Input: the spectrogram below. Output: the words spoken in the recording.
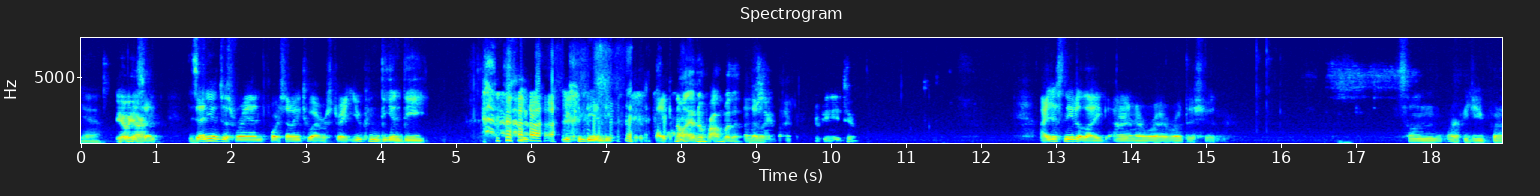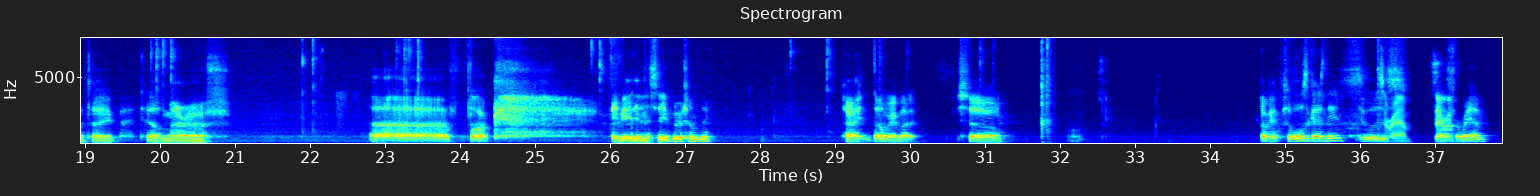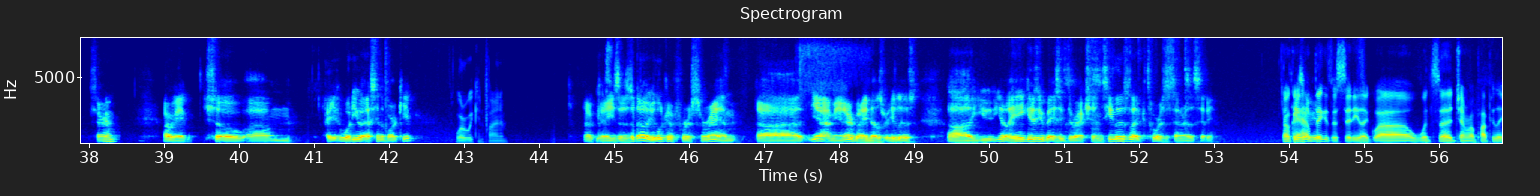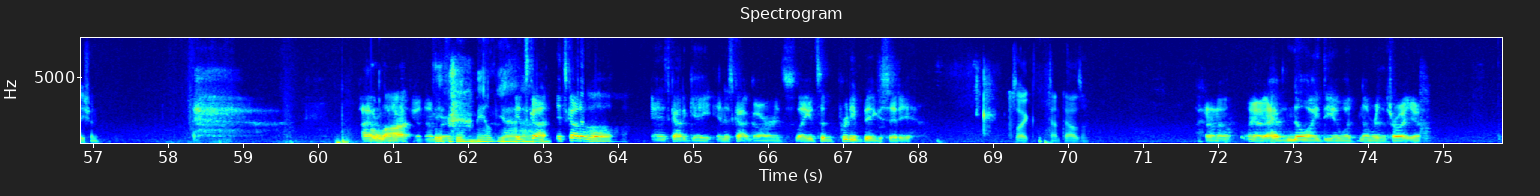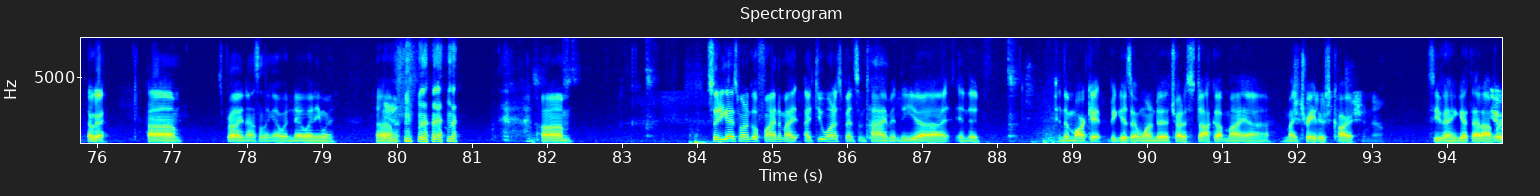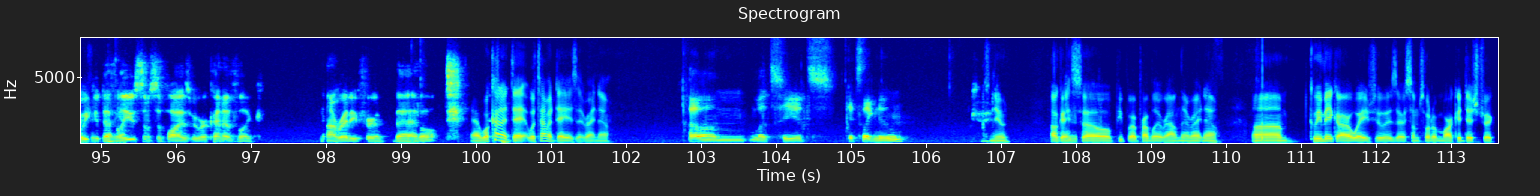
Yeah. Yeah, we are. Listen, Xenia just ran for 72 hours straight. You can D and D. You can D and D. Like No, I have no problem with it. a I'm just level saying, five. if you need to. I just need to like I don't remember where I wrote this shit. Sun RPG prototype, Tale of Maros. Uh, fuck. Maybe I didn't save it or something. All right, don't worry about it. So, okay. So what was the guy's name? It was Saram. Sarah. Saram. Saram. Okay. So, um, are you, what are you asking the barkeep? Where we can find him. Okay, he says, "Oh, you're looking for Saram." Uh, yeah, I mean everybody knows where he lives. Uh, you you know he gives you basic directions. He lives like towards the center of the city. Okay, He's how like- big is the city? Like, uh, what's the general population? I don't A lot. want to give you a number. 50 million. It's got it's got a wall and it's got a gate and it's got guards. Like it's a pretty big city. It's like ten thousand. I don't know. I I have no idea what number to throw at you. Okay. Um, it's probably not something I would know anyway. Um, um, so do you guys want to go find him? I, I do want to spend some time in the uh, in the in the market because I wanted to try to stock up my uh, my trader's cart. Now. See if I can get that operation. Yeah, we could done, definitely use some supplies. We were kind of like not ready for that at all. Yeah. What kind of day? What time of day is it right now? Um, let's see. It's it's like noon. It's noon. Okay, so people are probably around there right now. Um, can we make our way to? Is there some sort of market district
